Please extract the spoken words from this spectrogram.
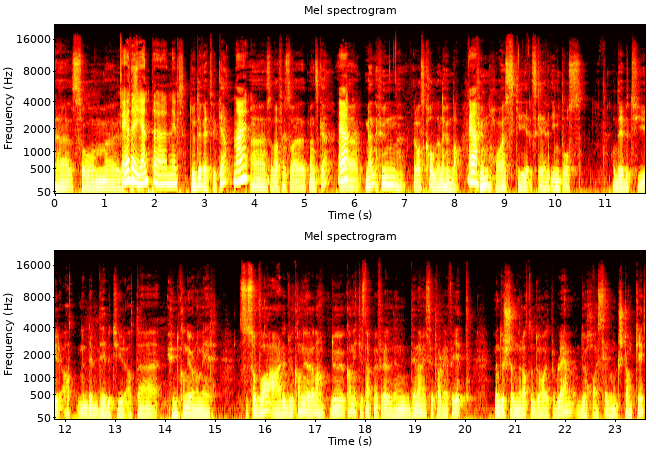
eh, som eh, Er det ei jente, Nils? Du, det vet vi ikke, Nei? så derfor sa jeg et menneske. Ja. Men hun, la oss kalle henne hun, da. Ja. Hun har skrevet inn til oss. Og det betyr at, det, det betyr at hun kan gjøre noe mer. Så, så hva er det du kan gjøre, da? Du kan ikke snakke med foreldrene dine hvis vi tar det for gitt. Men du skjønner at du har et problem. Du har selvmordstanker.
